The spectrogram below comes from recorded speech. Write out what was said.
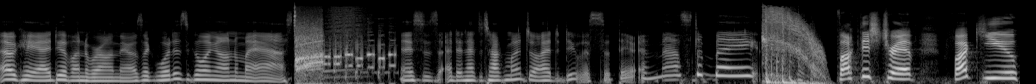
Okay, I do have underwear on there. I was like, what is going on in my ass? And this is, I didn't have to talk much. All I had to do was sit there and masturbate. Fuck this trip. Fuck you.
